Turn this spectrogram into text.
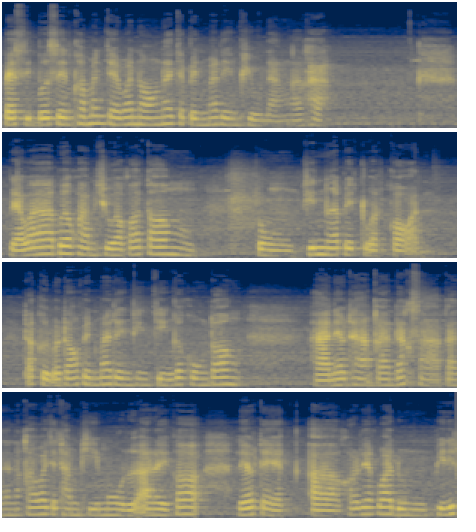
แปดสิบเปอร์เซนเขามั่นใจว่าน้องน่าจะเป็นมะเร็งผิวหนังอะคะแต่ว่าเพื่อความชัวร์ก็ต้องส่งชิ้นเนื้อไปตรวจก่อน ถ้าเกิดว่าน้องเป็นมะเร็งจริง ๆ ก็คงต้องหาแนวทางการรักษากันนะคะว่าจะทำคีโม หรืออะไรก็แล้วแต่เเขาเรียกว่าดุลพินิจ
